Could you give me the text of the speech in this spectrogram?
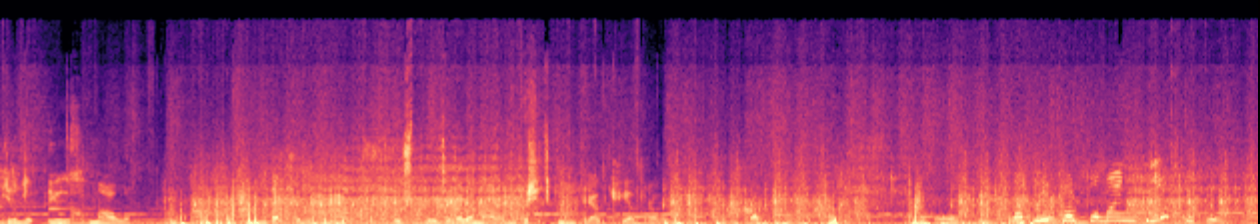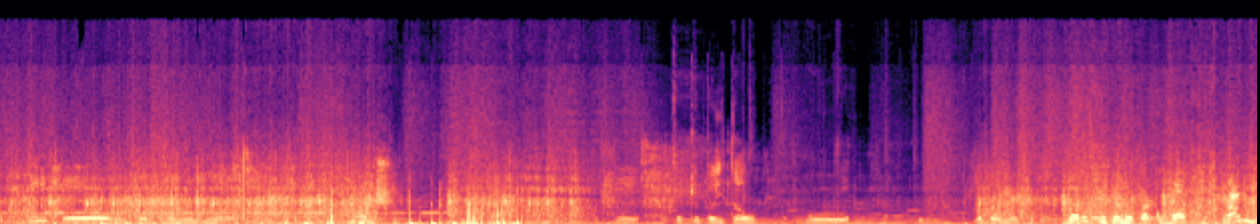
Їх, ду- їх мало. Не так, що дуже мало. Тут шприці, але мало. Напишіть в коментарях, чи я правий. Так. Ось. і- Наприклад, по Майнкрафту більше так не знаю. Знаєш? І Тільки полетав у... Потому Зараз я тебе так в ад відправлю.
